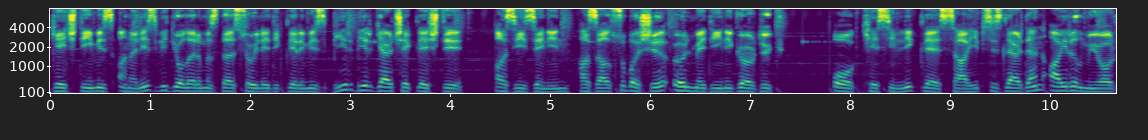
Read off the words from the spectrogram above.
Geçtiğimiz analiz videolarımızda söylediklerimiz bir bir gerçekleşti. Azize'nin Hazal Subaşı ölmediğini gördük. O kesinlikle sahipsizlerden ayrılmıyor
